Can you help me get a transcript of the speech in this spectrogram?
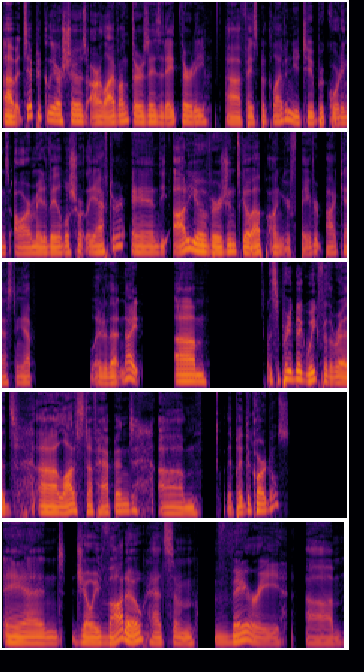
uh, but typically, our shows are live on Thursdays at 8.30. Uh, Facebook Live and YouTube recordings are made available shortly after, and the audio versions go up on your favorite podcasting app later that night. Um, it's a pretty big week for the Reds. Uh, a lot of stuff happened. Um, they played the Cardinals, and Joey Votto had some very um,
